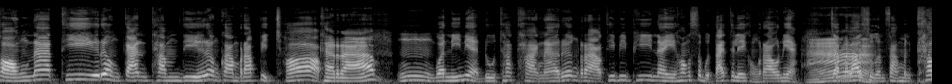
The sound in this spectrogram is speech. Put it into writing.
ของหน้าที่เรื่องของการทำดีเรื่องของความรับผิดชอบครับ อืมวันนี้เนี่ยดูท่าทางนะเรื่องราวที่พี่ๆในห้องสมุดใต้ทะเลของเราเนี่ยอ่จะมาเล่าสู่กันฟังมันเข้า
